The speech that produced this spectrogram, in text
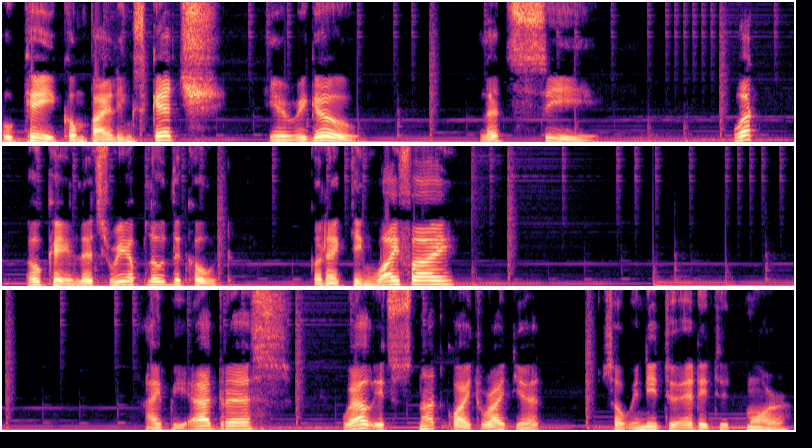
Okay, compiling sketch. Here we go. Let's see. Okay, let's re-upload the code. Connecting Wi-Fi, IP address, well, it's not quite right yet, so we need to edit it more.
